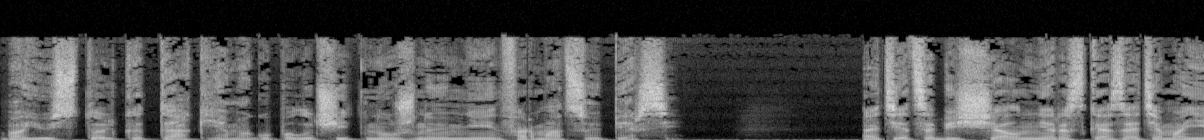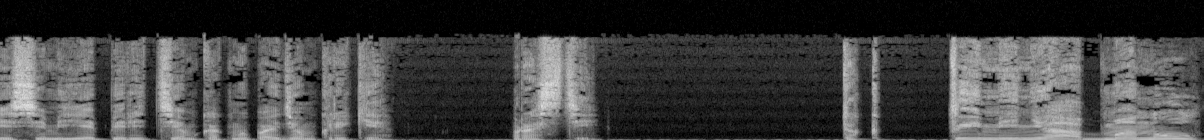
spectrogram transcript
«Боюсь, только так я могу получить нужную мне информацию, Перси. Отец обещал мне рассказать о моей семье перед тем, как мы пойдем к реке. Прости». «Так ты меня обманул?»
